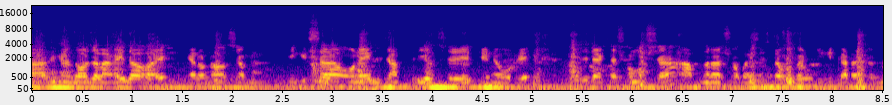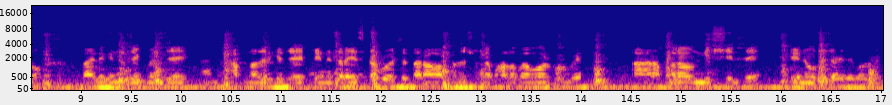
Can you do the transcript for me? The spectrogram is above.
আর এখানে দরজা লাগাই দেওয়া হয়, কেননা হচ্ছে টিকিট ছাড়া অনেক যাত্রী হচ্ছে ট্রেনে ওঠে। যেটা একটা সমস্যা, আপনারা সবাই চেষ্টা করবেন টিকিট কাটার জন্য। তাইলে কিন্তু দেখবেন যে আপনাদেরকে যে ট্রেনে যারা স্টাফ রয়েছে, তারাও আপনাদের সঙ্গে ভালো ব্যবহার করবে আর আপনারাও নিশ্চিন্তে ট্রেনে উঠে যাইতে পারবেন।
